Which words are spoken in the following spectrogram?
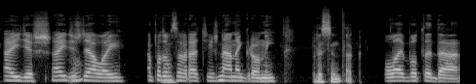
A ideš, a ideš No. ďalej. A potom sa vrátiš na Negrony. Presne tak. Lebo teda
